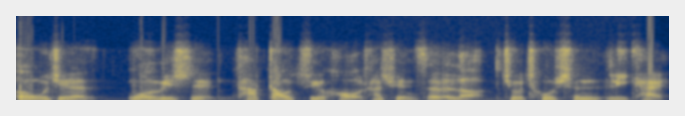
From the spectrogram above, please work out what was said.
呃，我觉得莫文蔚是他到最后，他选择了就抽身离开。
